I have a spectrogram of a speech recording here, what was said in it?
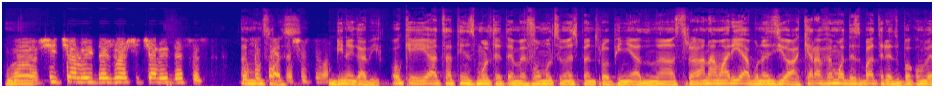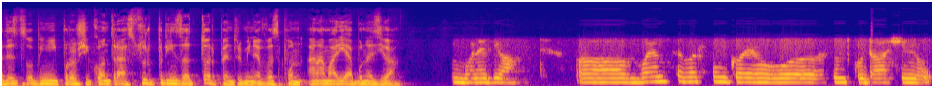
Uh, și celui de jos și celui de sus. Nu se poate așa ceva. Bine, Gabi. Ok, ați atins multe teme. Vă mulțumesc pentru opinia dumneavoastră. Ana Maria, bună ziua. Chiar avem o dezbatere, după cum vedeți, opinii pro și contra. Surprinzător pentru mine, vă spun. Ana Maria, bună ziua. Bună ziua! Uh, voiam să vă spun că eu uh, sunt cu da și nu.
